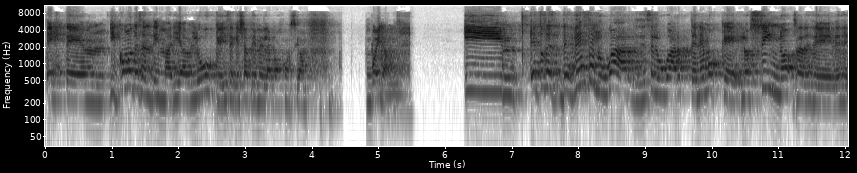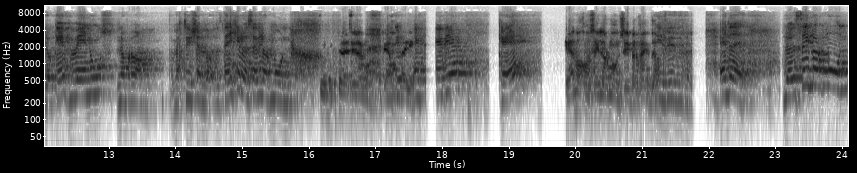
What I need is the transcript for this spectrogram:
este, ¿y cómo te sentís María Blue, que dice que ya tiene la conjunción? bueno, y entonces, desde ese lugar, desde ese lugar, tenemos que los signos, o sea, desde, desde lo que es Venus, no, perdón, me estoy yendo, te dije lo de Sailor Moon. Sí, te de Sailor Moon, quedamos ahí. ¿Qué? Quedamos con Sailor Moon, sí, perfecto. Sí, sí, sí. Entonces, lo de Sailor Moon,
